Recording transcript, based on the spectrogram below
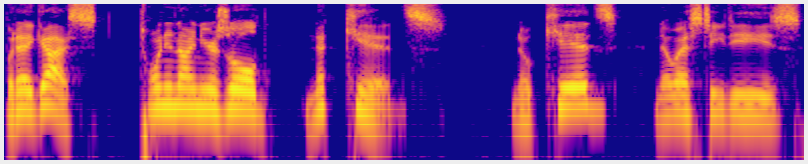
But hey, guys, 29 years old, no kids. No kids, no STDs.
